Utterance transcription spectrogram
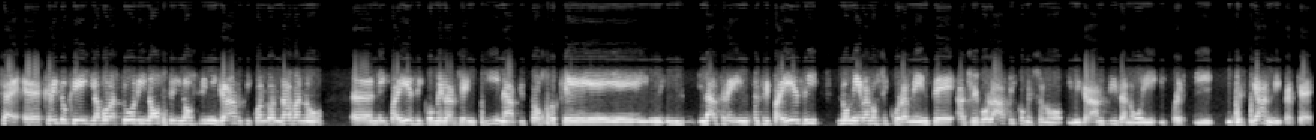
cioè, eh, credo che i lavoratori nostri, i nostri migranti, quando andavano eh, nei paesi come l'Argentina piuttosto che in, in- altri, in altri paesi, non erano sicuramente agevolati come sono i migranti da noi in questi, in questi anni, perché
